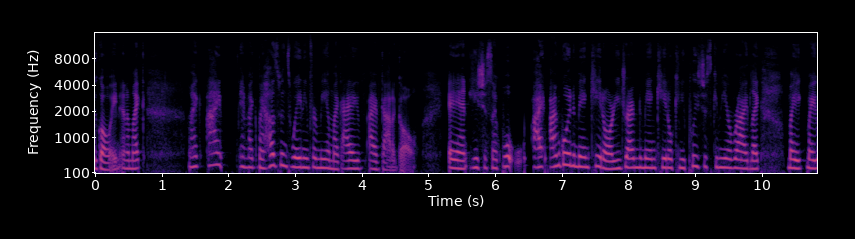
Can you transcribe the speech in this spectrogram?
you going?" And I'm like, "I'm like, I am like, my husband's waiting for me. I'm like, I've I've got to go." And he's just like, "Well, I I'm going to Mankato. Are you driving to Mankato? Can you please just give me a ride? Like, my my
